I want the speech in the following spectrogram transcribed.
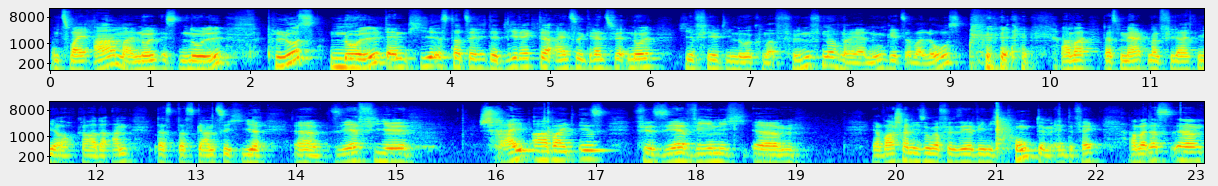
und 2a mal 0 ist 0 plus 0, denn hier ist tatsächlich der direkte Einzelgrenzwert 0. Hier fehlt die 0,5 noch. Naja, nun geht es aber los. aber das merkt man vielleicht mir auch gerade an, dass das Ganze hier äh, sehr viel Schreibarbeit ist für sehr wenig ähm, ja wahrscheinlich sogar für sehr wenig Punkte im Endeffekt. Aber das ähm,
